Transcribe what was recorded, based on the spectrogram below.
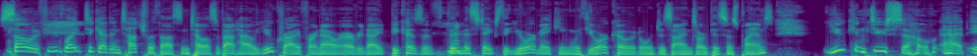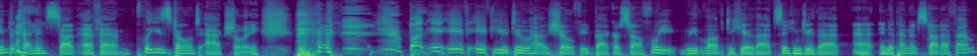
So if you'd like to get in touch with us and tell us about how you cry for an hour every night because of the mistakes that you're making with your code or designs or business plans, you can do so at independence.fm. Please don't actually. but if, if you do have show feedback or stuff, we, we love to hear that. So you can do that at independence.fm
